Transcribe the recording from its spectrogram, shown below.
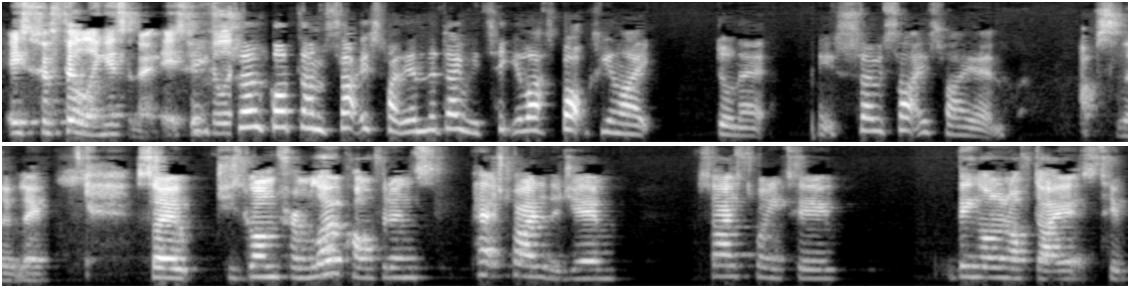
it's fulfilling, isn't it? It's, it's so goddamn satisfying. At the end of the day, we tick your last box, and you're like, done it. It's so satisfying. Absolutely. So she's gone from low confidence, petrified of the gym, size 22, being on and off diets, to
